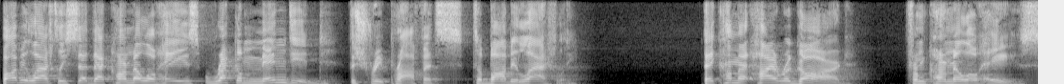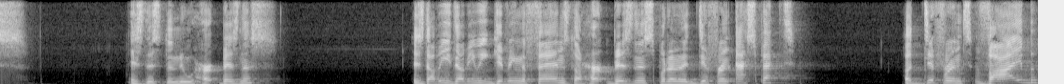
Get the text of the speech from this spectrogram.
Bobby Lashley said that Carmelo Hayes recommended the Street Profits to Bobby Lashley. They come at high regard from Carmelo Hayes. Is this the new hurt business? Is WWE giving the fans the hurt business, but in a different aspect? A different vibe?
